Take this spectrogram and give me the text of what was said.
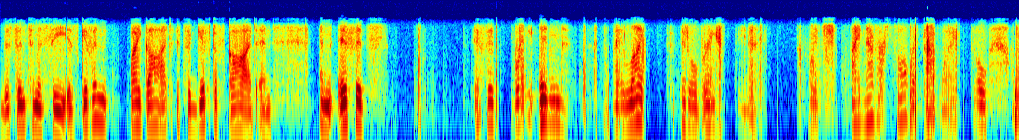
this intimacy is given by God. It's a gift of God, and and if it's if it's right in my life, it'll bring happiness, which I never saw it that way. So I'm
